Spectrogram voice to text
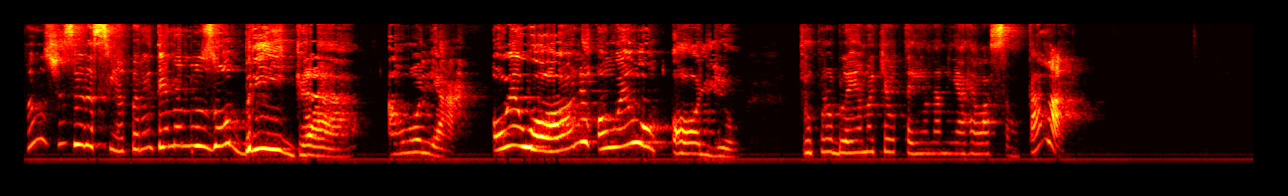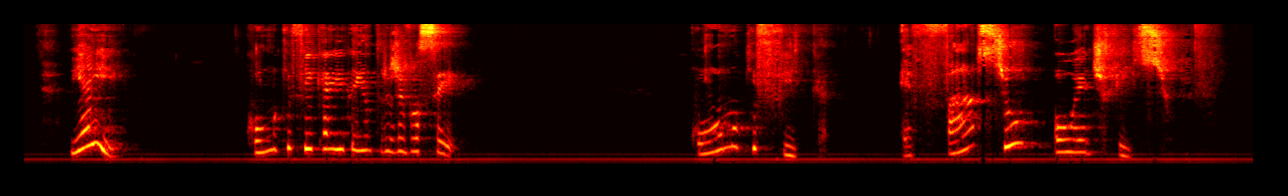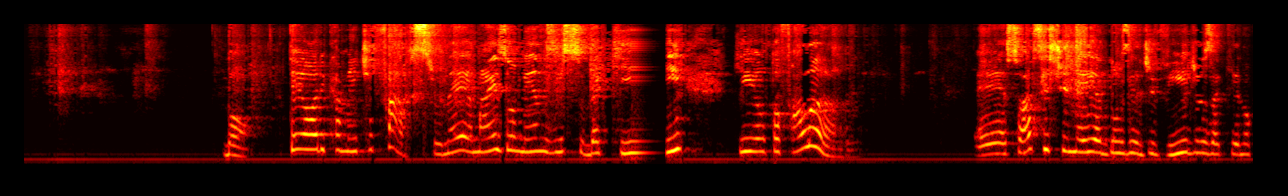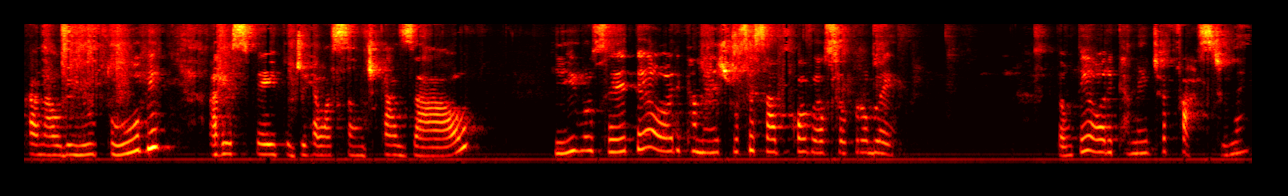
vamos dizer assim, a quarentena nos obriga a olhar. Ou eu olho, ou eu olho para o problema que eu tenho na minha relação. Tá lá. E aí? Como que fica aí dentro de você? Como que fica? É fácil ou é difícil? Bom, teoricamente é fácil, né? É mais ou menos isso daqui que eu tô falando. É só assistir meia dúzia de vídeos aqui no canal do YouTube a respeito de relação de casal e você, teoricamente, você sabe qual é o seu problema. Então, teoricamente é fácil, né?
